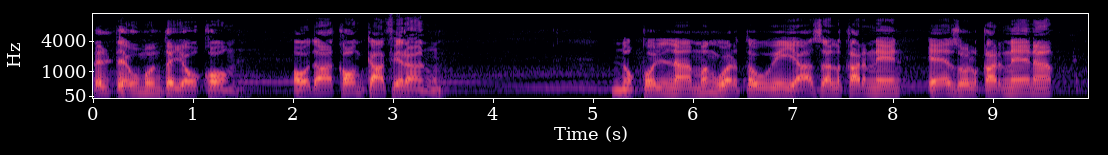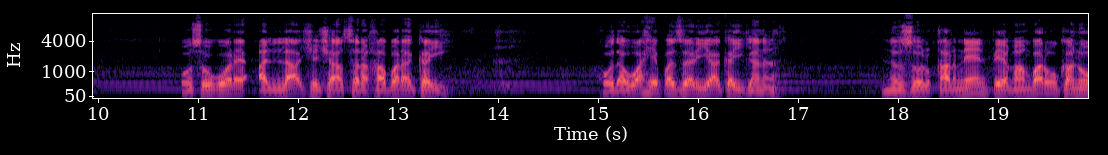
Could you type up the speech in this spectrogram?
دلته ومونته یو قوم او دا قوم کافرانو نو قلنا من ورته وی یا ذل قرنین ای ذل قرنین اوس وګوره الله چې چا سره خبره کوي خو د وحی په ذریعه کوي کنه نو ذوالقرنین پیغمبر وکنو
